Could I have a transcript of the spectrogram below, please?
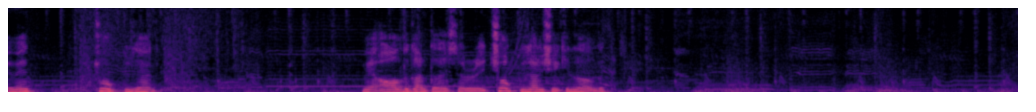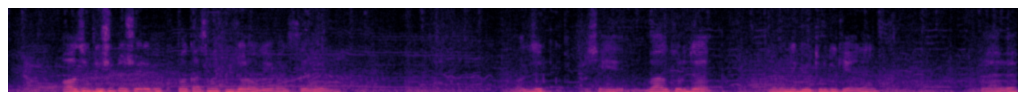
Evet. Çok güzel. Ve aldık arkadaşlar orayı. Çok güzel bir şekilde aldık. Azıcık düşüp de şöyle bir kupa kasmak güzel oluyor. Ben seviyorum. Azıcık şey Valkyr'da yanını götürdük yani. Beraber.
